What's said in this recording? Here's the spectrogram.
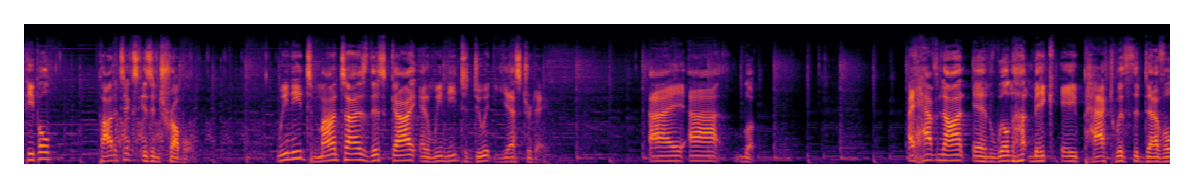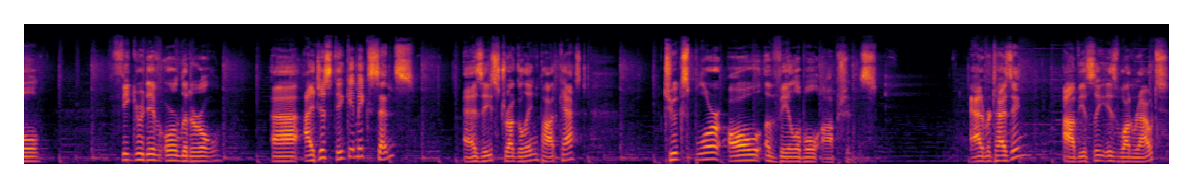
people, Poditics is in trouble. We need to monetize this guy, and we need to do it yesterday. I uh, look. I have not and will not make a pact with the devil, figurative or literal. Uh, I just think it makes sense as a struggling podcast to explore all available options. Advertising, obviously, is one route,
